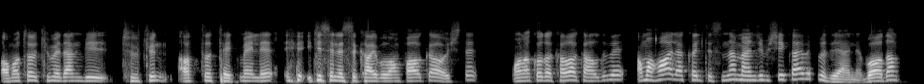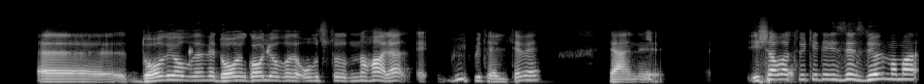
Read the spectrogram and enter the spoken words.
amatör kümeden bir Türk'ün attığı tekmeyle iki senesi kaybolan Falcao işte Monaco'da kala kaldı ve ama hala kalitesinden bence bir şey kaybetmedi yani. Bu adam e, doğru yolları ve doğru gol yolları oluşturduğunda hala e, büyük bir tehlike ve yani İnşallah Türkiye'de izleriz diyorum ama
